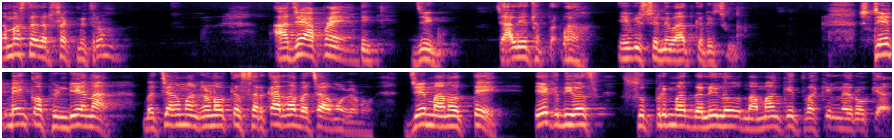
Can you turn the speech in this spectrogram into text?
નમસ્તે દર્શક મિત્રો. આજે આપણે જે ચાલે છે પ્રવાહ એ વિશેની વાત કરીશું. સ્ટેટ બેંક ઓફ ઇન્ડિયાના બચાવમાં ગણો કે સરકારના બચાવમાં ગણો? જે માનો તે એક દિવસ સુપ્રીમમાં દલીલો નામાંકિત વકીલને રોક્યા.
